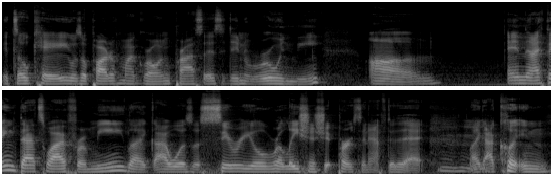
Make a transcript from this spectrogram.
It's okay. It was a part of my growing process. It didn't ruin me. Um and I think that's why for me, like I was a serial relationship person after that. Like I couldn't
